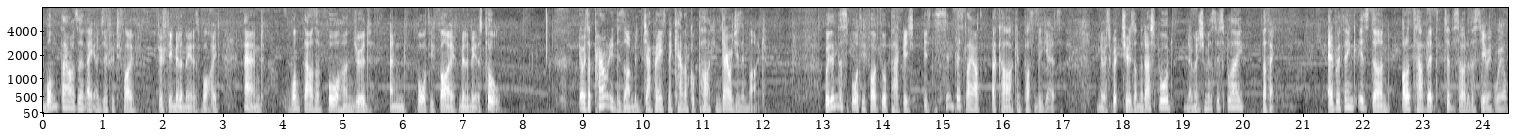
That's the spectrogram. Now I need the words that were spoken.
1,855mm wide, and 1,445mm tall. It was apparently designed with Japanese mechanical parking garages in mind. Within the sporty 5-door package is the simplest layout a car can possibly get. No switches on the dashboard, no instruments display, nothing. Everything is done on a tablet to the side of the steering wheel,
